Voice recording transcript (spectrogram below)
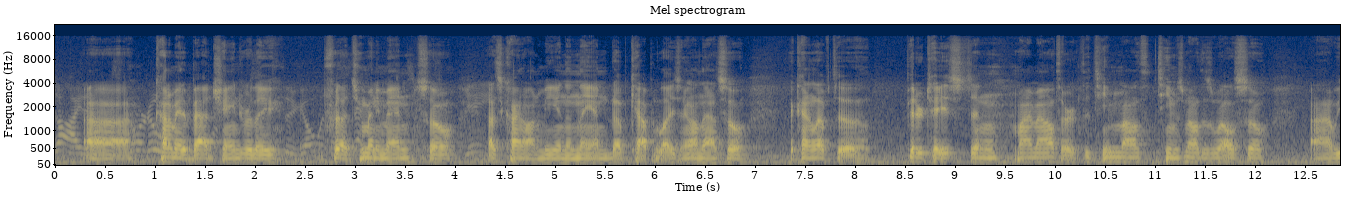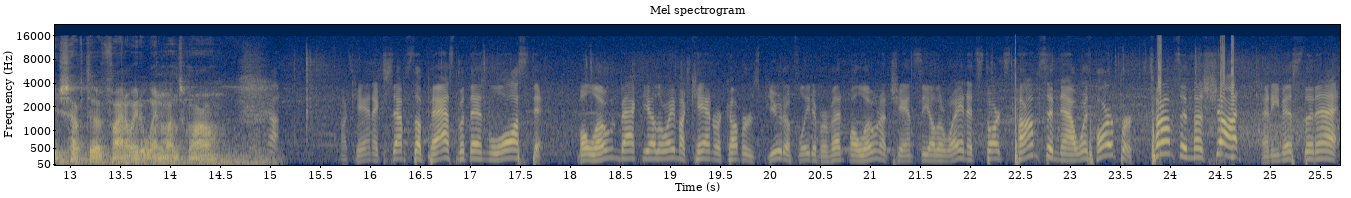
uh, kind of made a bad change where they for that too many men, so that's kind of on me. And then they ended up capitalizing on that, so I kind of left a bitter taste in my mouth or the team mouth, team's mouth as well. So uh, we just have to find a way to win one tomorrow. McCann accepts the pass, but then lost it. Malone back the other way. McCann recovers beautifully to prevent Malone a chance the other way, and it starts Thompson now with Harper. Thompson the shot, and he missed the net.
